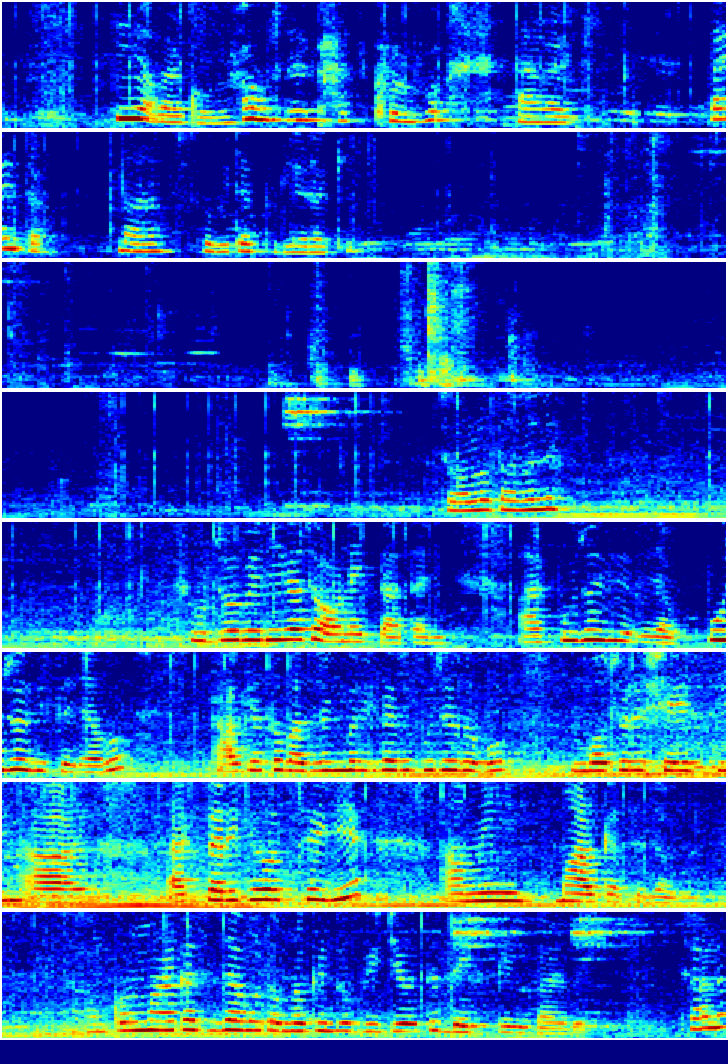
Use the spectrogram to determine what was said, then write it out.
কি আবার করব? সংসারের কাজ করব। আবার কি। তাই তো। না ছবিটা তুলে রাখি। চলো তাহলে। সূর্য বেরিয়ে গেছে অনেক তাড়াতাড়ি। আর পুজো দিতে যাব, পুজো দিতে যাব। কালকে তো বাজরংবালির কাছে পুজো দেবো, বছরের শেষ দিন। আর এক তারিখে হচ্ছে গিয়ে আমি মার কাছে যাব। তখন কোন মার কাছে যাব তোমরা কিন্তু ভিডিওতে দেখতেই পারবে। চলো।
